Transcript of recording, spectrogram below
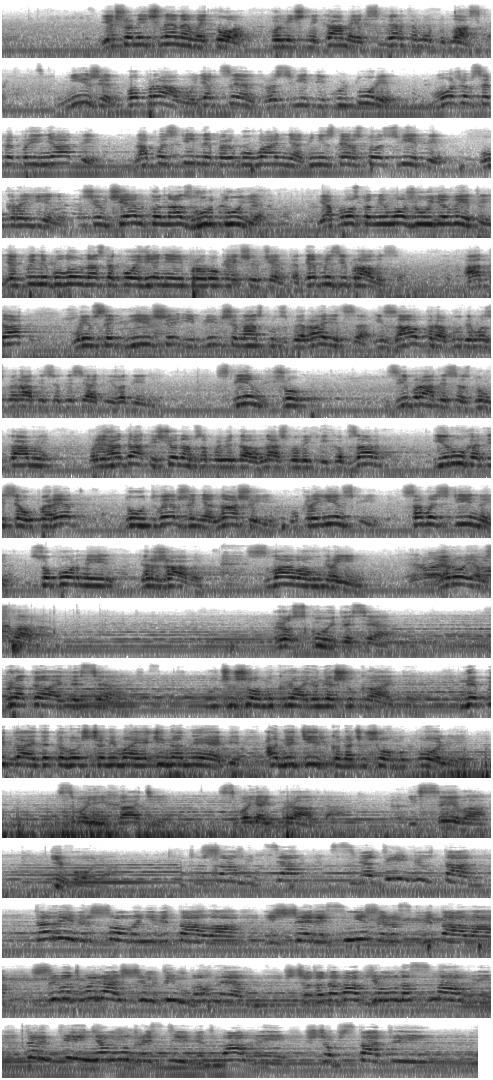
Якщо не членами, то помічниками, експертами, будь ласка. Ніжин по праву, як центр освіти і культури, може в себе прийняти на постійне перебування Міністерства освіти України. Шевченко нас гуртує. Я просто не можу уявити, якби не було в нас такого генія і пророка, як Шевченка, де б ми зібралися. А так ми все більше і більше нас тут збирається, і завтра будемо збиратися о 10-й годині з тим, щоб зібратися з думками, пригадати, що нам заповідав наш великий Кобзар, і рухатися вперед до утвердження нашої української самостійної соборної держави. Слава Україні! Героям слава! Розкуйтеся, братайтеся, у чужому краю не шукайте, не питайте того, що немає і на небі, а не тільки на чужому полі. В своїй хаті своя й правда, і сила, і воля. Душа митця, святий вівтар, дари віршовані вітала, і ще рясніше розквітала, животворящим тим вогнем, що додавав йому наснаги, терпіння, мудрості, відваги, щоб стати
